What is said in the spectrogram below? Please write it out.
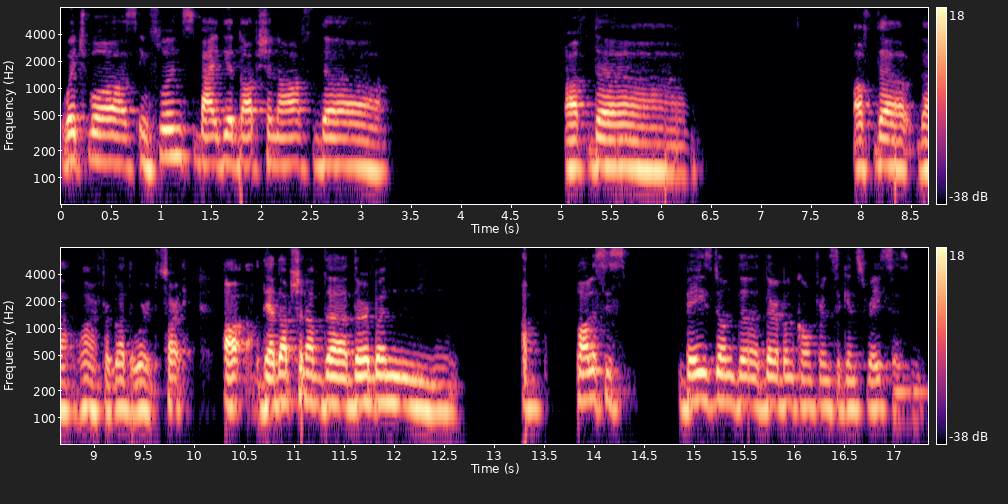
which was influenced by the adoption of the of the of the the oh I forgot the word sorry uh, the adoption of the Durban uh, policies based on the Durban Conference Against Racism.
